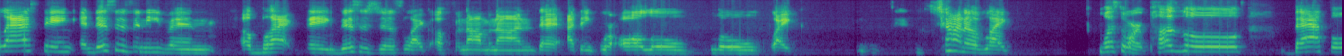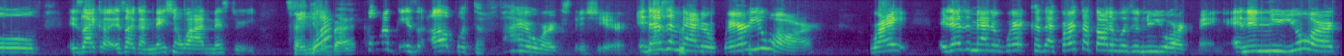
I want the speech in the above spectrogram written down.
last thing, and this isn't even a black thing. This is just like a phenomenon that I think we're all little, little like kind of like what's the word? Puzzled, baffled. It's like a it's like a nationwide mystery. Taking what it back. the fuck is up with the fireworks this year? It doesn't matter where you are, right? It doesn't matter where, because at first I thought it was a New York thing. And in New York,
